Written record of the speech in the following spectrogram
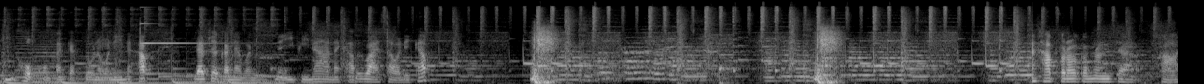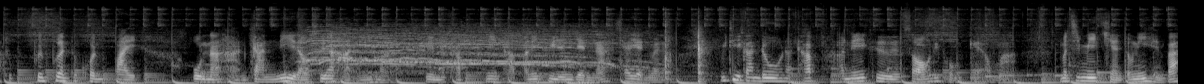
ที่ 6 ของการกักตัวในวันนี้นะครับ แล้วเจอกันในวันใน EP หน้านะครับ บ๊ายบาย สวัสดีครับนะครับเรากำลังจะพาทุกเพื่อนๆทุกคนไป อุ่นอาหารกันนี่เราซื้ออาหารนี้มานี่นะครับนี่ครับ อันนี้คือเย็นๆนะแช่เย็นไว้แล้ววิธีการดูนะครับ อันนี้คือซองที่ผมแกะออกมา มันจะมีเขียนตรงนี้เห็นปะ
